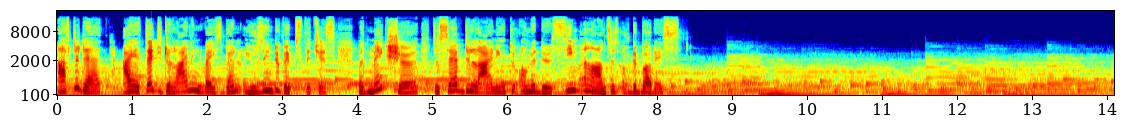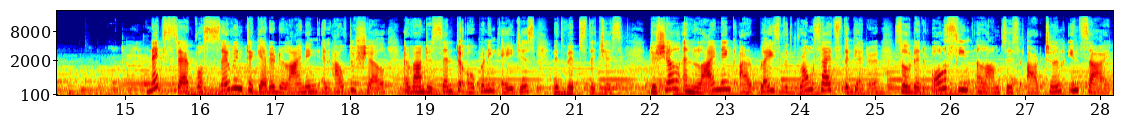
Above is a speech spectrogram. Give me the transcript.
After that, I attach the lining waistband using the whip stitches, but make sure to sew the lining to honor the seam allowances of the bodice. Next step was sewing together the lining and outer shell around the center opening edges with whip stitches. The shell and lining are placed with wrong sides together so that all seam allowances are turned inside.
